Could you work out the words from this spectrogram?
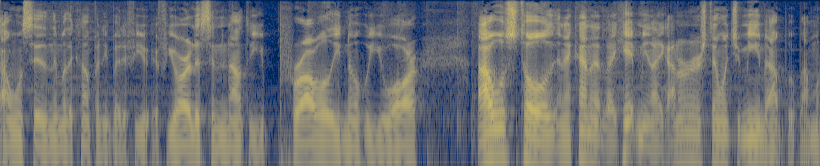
I won't say the name of the company, but if you if you are listening out you probably know who you are. I was told, and it kind of like hit me, like I don't understand what you mean about. I'm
